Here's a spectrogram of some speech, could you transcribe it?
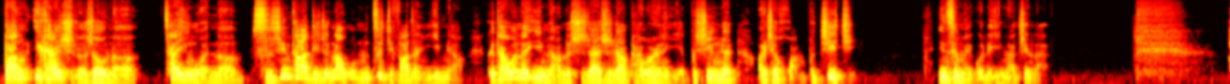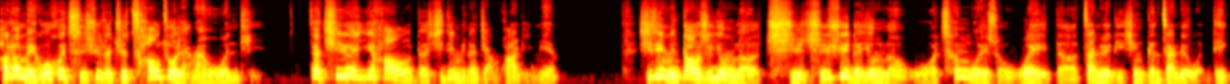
当一开始的时候呢，蔡英文呢死心塌地就那我们自己发展疫苗，可台湾的疫苗呢，实在是让台湾人也不信任，而且缓不济急。因此，美国的疫苗进来。好的，美国会持续的去操作两岸问题。在七月一号的习近平的讲话里面，习近平倒是用了持持续的用了我称为所谓的战略理性跟战略稳定。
